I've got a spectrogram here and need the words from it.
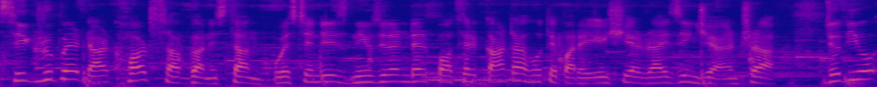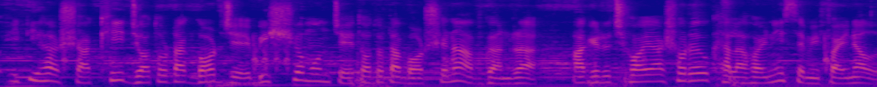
সি গ্রুপে dark horse Afghanistan, West Indies নিউজিল্যান্ডের পথের কাঁটা হতে পারে এশিয়ার রাইজিং জায়ান্টরা। যদিও ইতিহাস সাক্ষী, যতটা গর্জে বিশ্বমঞ্চে ততটা বর্ষে না আফগানরা। আগের ছয় আসরেও খেলা হয়নি সেমিফাইনাল।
